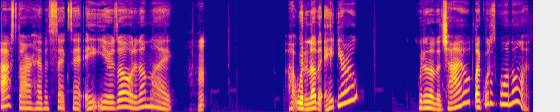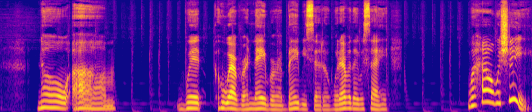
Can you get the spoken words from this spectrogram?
I started having sex at eight years old, and I'm like, with another eight year old? With another child? Like, what is going on? No, um, with whoever, a neighbor, a babysitter, whatever they would say. Well, how old was she?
